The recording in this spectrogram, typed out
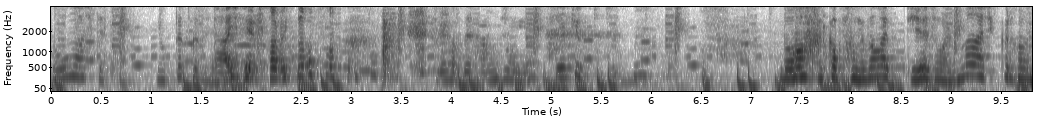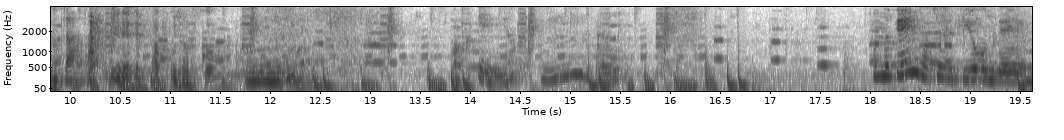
너무 맛있겠다. 역대급이네. 아얘 바로 일어났어. 왜 갑자기 방송이야? 왜 이렇게 웃기지? 너 아까 방송할 뒤에서 얼마나 시끄러운지 알아? 니네 집다 부셨어 마크 게임이야? 음. 근데 게임 자체는 귀여운데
